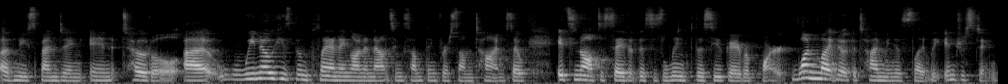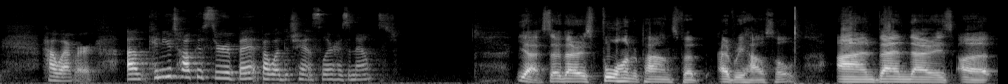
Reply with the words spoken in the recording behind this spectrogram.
of new spending in total. Uh, we know he's been planning on announcing something for some time, so it's not to say that this is linked to the UK report. One might note the timing is slightly interesting, however. Um, can you talk us through a bit about what the Chancellor has announced? Yeah, so there is £400 for every household. And then there is uh,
